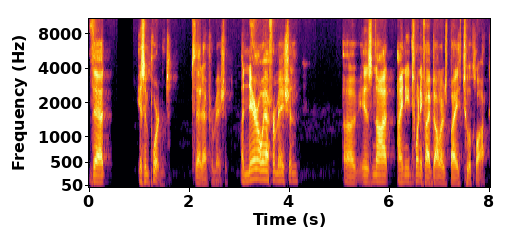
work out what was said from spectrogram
that is important to that affirmation. A narrow affirmation uh, is not I need twenty five dollars by two o'clock.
